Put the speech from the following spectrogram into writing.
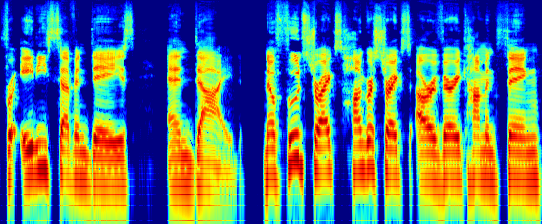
for 87 days and died. Now, food strikes, hunger strikes are a very common thing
